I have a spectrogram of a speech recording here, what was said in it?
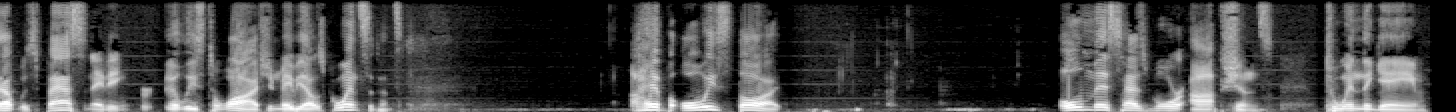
that was fascinating, at least to watch, and maybe that was coincidence. I have always thought Ole Miss has more options to win the game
